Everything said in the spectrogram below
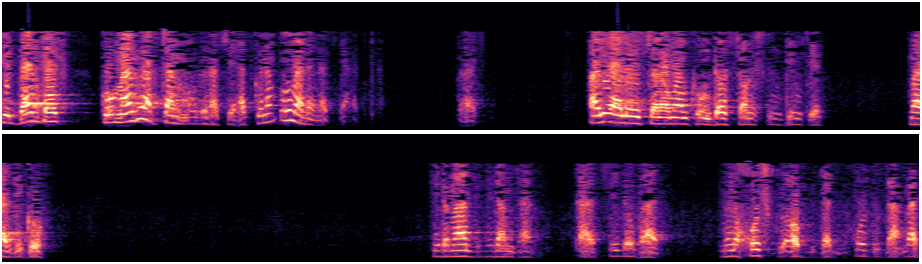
شد درگشت گفت من رفتم او رو نصیحت کنم او من نصیحت کرد. علی علیه السلام هم که اون داستانش شنیدیم که مردی گفت پیرمرد دیدم در تحصیل و بعد من خشک و آب می‌زد خورد و زحمت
